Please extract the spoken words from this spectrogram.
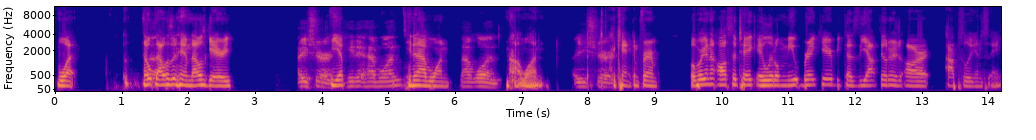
what? Nope, Uh, that wasn't him. That was Gary. Are you sure? Yep. He didn't have one. He didn't have one. Not one. Not one. Are you sure? I can't confirm. But we're gonna also take a little mute break here because the outfielders are absolutely insane.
